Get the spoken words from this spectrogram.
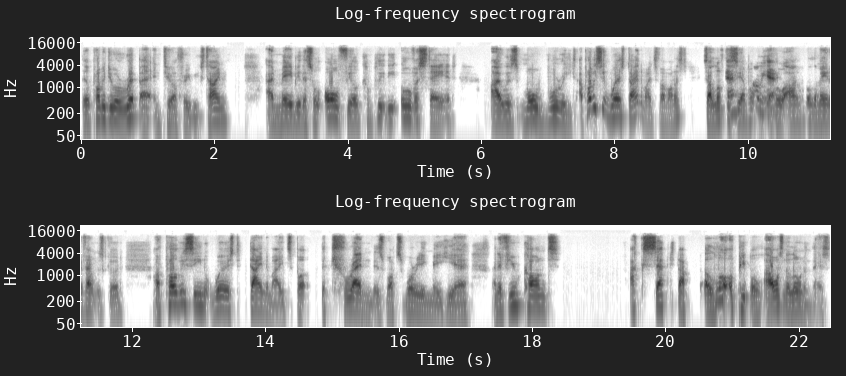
They'll probably do a ripper in two or three weeks' time, and maybe this will all feel completely overstated. I was more worried. I've probably seen worse Dynamites, if I'm honest, because I love to see CM Punk oh, yeah. angle. The main event was good. I've probably seen worst dynamites, but the trend is what's worrying me here. And if you can't accept that a lot of people, I wasn't alone in this.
